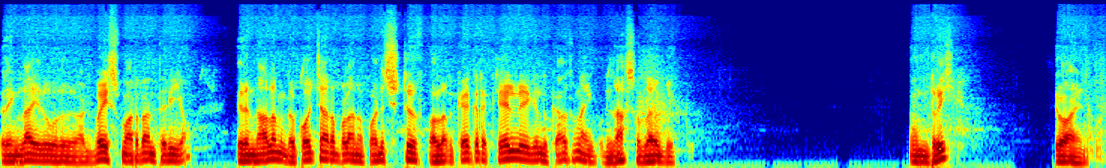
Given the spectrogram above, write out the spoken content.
சரிங்களா? இது ஒரு அட்வைஸ் மாதிரி தான் தெரியும். இருந்தாலும் இந்த கோச்சார பலனை படிச்சுட்டு பலர் கேட்குற கேள்விகளுக்காக நான் இப்படி தான் சொல்ல வைக்கும் நன்றி. சிவாயினம்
